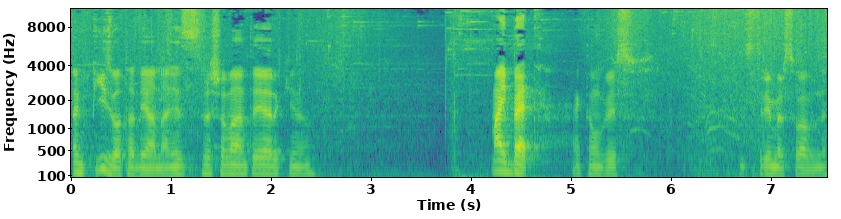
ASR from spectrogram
MP złota Diana, nie zreszowałem tej erki, no. My bad, jak to mówisz. Streamer sławny.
